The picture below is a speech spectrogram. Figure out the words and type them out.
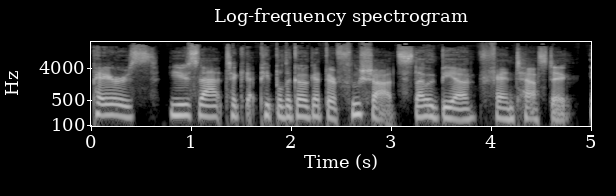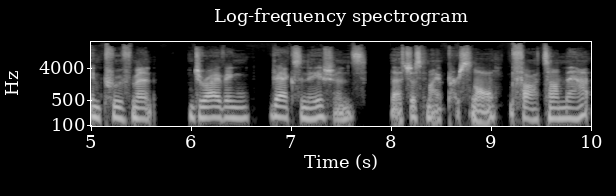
payers use that to get people to go get their flu shots. That would be a fantastic improvement driving vaccinations. That's just my personal thoughts on that.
